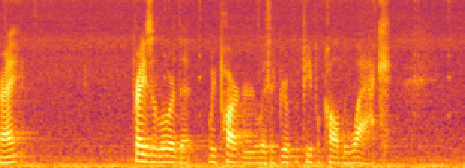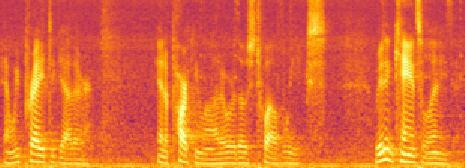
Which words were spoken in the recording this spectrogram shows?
Right? Praise the Lord that we partnered with a group of people called the WAC. And we prayed together in a parking lot over those 12 weeks. We didn't cancel anything.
